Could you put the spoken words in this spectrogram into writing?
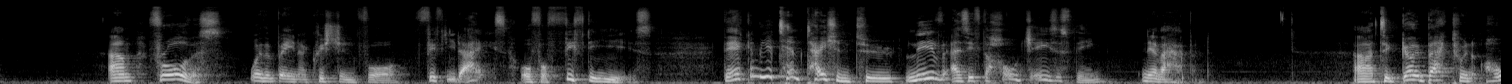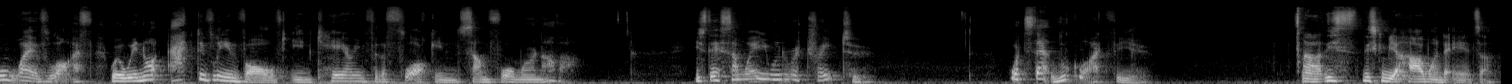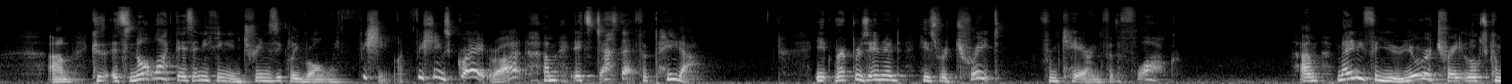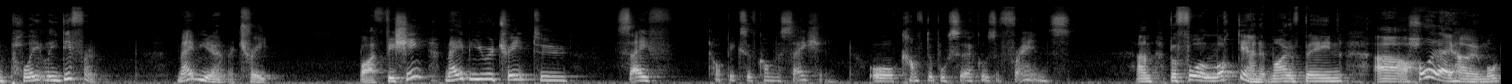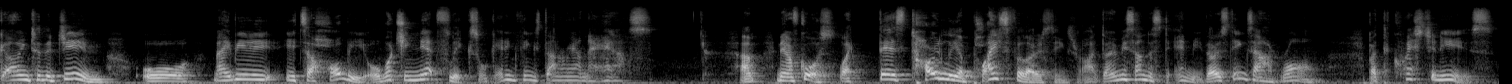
Um, for all of us, whether being a Christian for 50 days or for 50 years, there can be a temptation to live as if the whole Jesus thing never happened. Uh, to go back to an old way of life where we're not actively involved in caring for the flock in some form or another. Is there somewhere you want to retreat to? What's that look like for you? Uh, this, this can be a hard one to answer because um, it's not like there's anything intrinsically wrong with fishing. Like fishing's great, right? Um, it's just that for Peter, it represented his retreat from caring for the flock. Um, maybe for you, your retreat looks completely different. Maybe you don't retreat by fishing. Maybe you retreat to safe topics of conversation or comfortable circles of friends. Um, before lockdown, it might have been uh, a holiday home or going to the gym, or maybe it's a hobby or watching Netflix or getting things done around the house. Um, now, of course, like there's totally a place for those things, right? Don't misunderstand me. Those things aren't wrong. But the question is,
